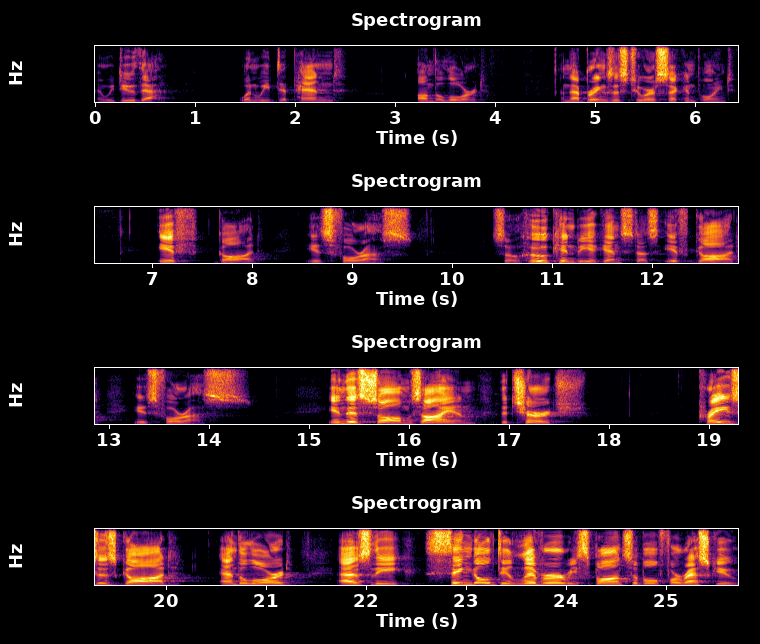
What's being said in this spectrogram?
And we do that when we depend on the Lord. And that brings us to our second point if God is for us. So, who can be against us if God is for us? In this psalm, Zion, the church, praises God and the Lord as the single deliverer responsible for rescue.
